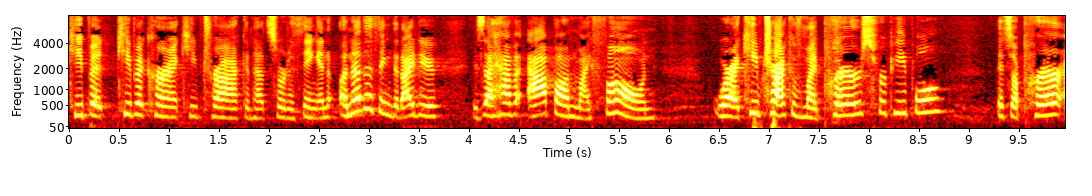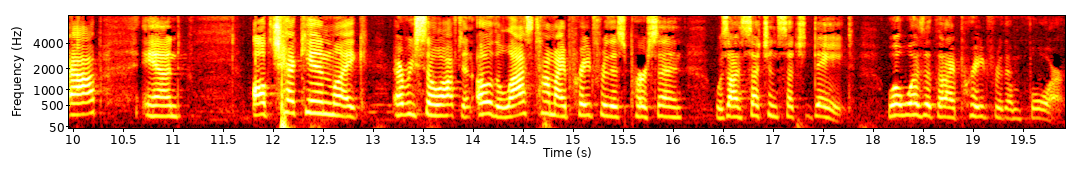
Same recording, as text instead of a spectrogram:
Keep it, keep it current, keep track, and that sort of thing. And another thing that I do is I have an app on my phone where I keep track of my prayers for people. It's a prayer app, and I'll check in like every so often. Oh, the last time I prayed for this person was on such and such date. What was it that I prayed for them for?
